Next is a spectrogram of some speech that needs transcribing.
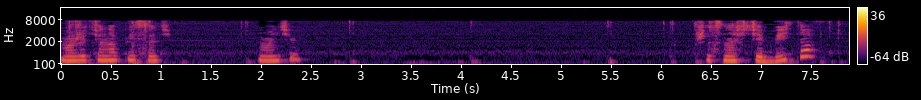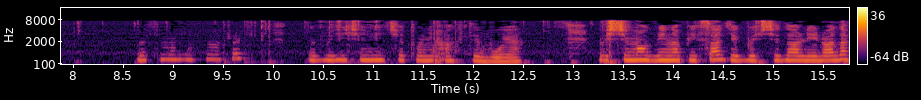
Możecie napisać. Momencie. 16 bita? Co to ma znaczyć? Jak widzicie, nic się tu nie aktywuje. Byście mogli napisać, jakbyście dali radę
